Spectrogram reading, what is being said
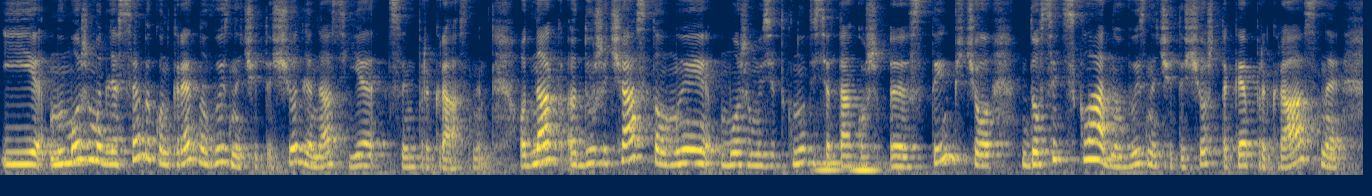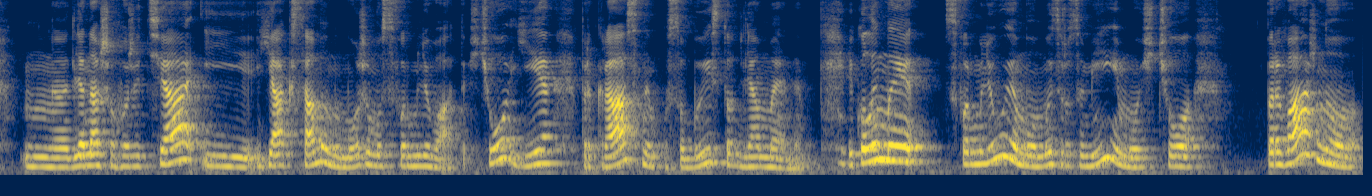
І ми можемо для себе конкретно визначити, що для нас є цим прекрасним. Однак е, дуже часто ми можемо зіткнутися також е, з тим, що досить складно визначити, що ж таке прекрасне для нашого життя, і як саме ми можемо сформулювати, що є прекрасним особисто для мене. І коли ми сформулюємо, ми зрозуміємо, що переважно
